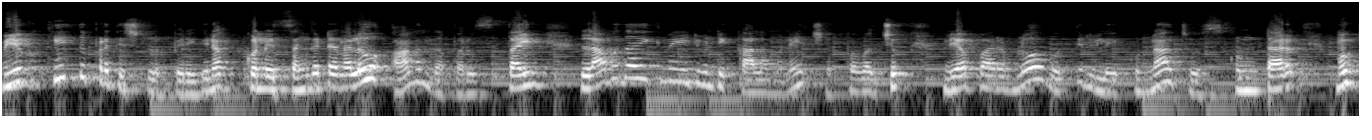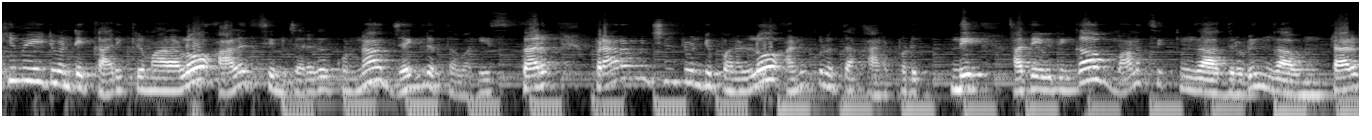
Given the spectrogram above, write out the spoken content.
మీ యొక్క కీర్తి ప్రతిష్టలు పెరిగిన కొన్ని సంఘటనలు ఆనందపరుస్తాయి. లాభదాయకమైనటువంటి కాలం అనే చెప్పవచ్చు. వ్యాపారంలో ఒత్తిడి లేకుండా చూసుకుంటారు. ముఖ్యమైనటువంటి కార్యక్రమాలలో ఆలస్యం జరగకుండా జాగ్రత్త వహిస్తారు. ప్రారంభించినటువంటి పనుల్లో అనుకూలత ఏర్పడుతుంది. అదేవిధంగా మానసికంగా దృఢంగా ఉంటారు.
